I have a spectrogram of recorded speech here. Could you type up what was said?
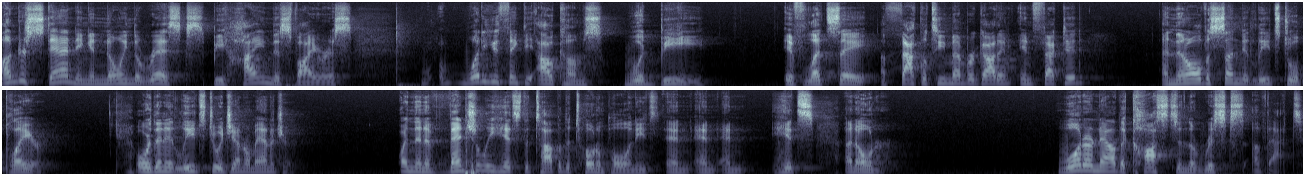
understanding and knowing the risks behind this virus, what do you think the outcomes would be if, let's say, a faculty member got infected and then all of a sudden it leads to a player, or then it leads to a general manager, and then eventually hits the top of the totem pole and, eats, and, and, and hits an owner? What are now the costs and the risks of that?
